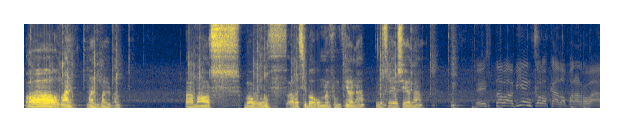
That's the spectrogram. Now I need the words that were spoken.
Oh, mal, mal, mal, mal. Vamos, Bogus. A ver si Bogus me funciona. No se lesiona. Estaba bien colocado para robar.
